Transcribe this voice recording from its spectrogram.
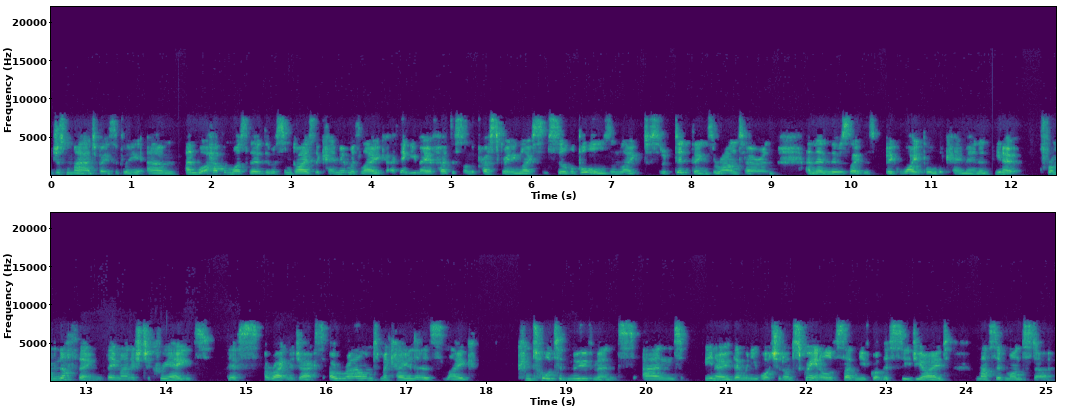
just mad basically. Um, and what happened was that there were some guys that came in with like I think you may have heard this on the press screening, like some silver balls and like just sort of did things around her, and and then there was like this big white ball that came in, and you know from nothing they managed to create this arachnajax around Michaela's like contorted movements, and you know then when you watch it on screen, all of a sudden you've got this CGI'd massive monster.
